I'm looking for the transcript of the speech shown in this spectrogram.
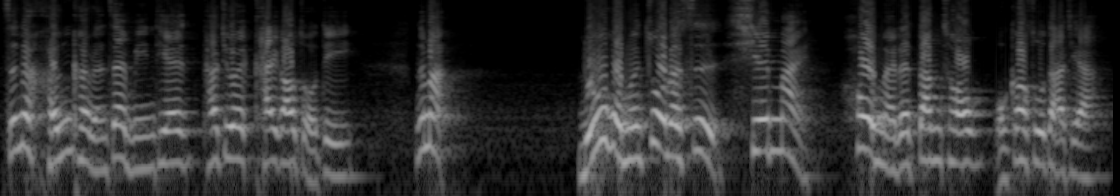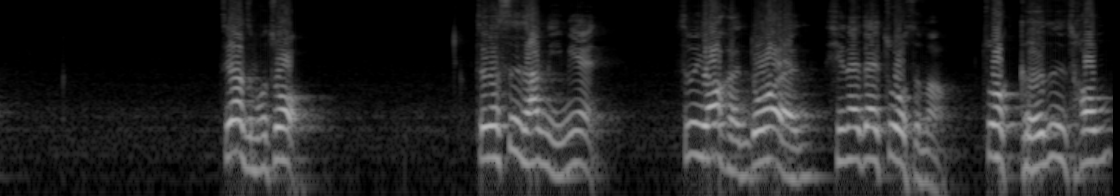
真的很可能在明天它就会开高走低。那么，如果我们做的是先卖后买的当冲，我告诉大家，这要怎么做？这个市场里面是不是有很多人现在在做什么？做隔日冲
